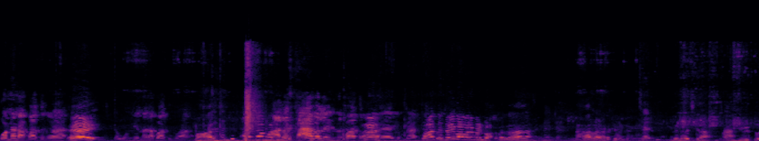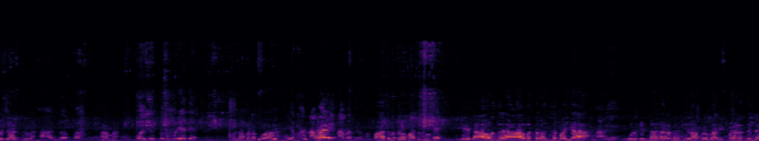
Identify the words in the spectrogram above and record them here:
பொண்ணை நான் பாத்துக்குவேன் நான் பாத்துக்குவேன் காவல்ல இருந்து பாத்துக்குவேன். நாவை அடக்க வேண்டும். சரி. இல்லைன்னு வச்சுக்கா. இழுத்து வச்சு அறுத்துருவேன். ஐயோப்பா ஆமா. கோயில் வைக்க முடியாது. என்ன பண்ணப்போ. பார்த்து பத்திரமா ஏதாவது ஆபத்து வந்தது பையா? உனக்கு என்ன நடக்குது தெரியும் அப்புறம் பாரு இப்ப நடந்தது இல்ல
